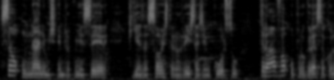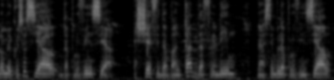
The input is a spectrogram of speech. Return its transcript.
são unânimes em reconhecer que as ações terroristas em curso travam o progresso econômico e social da província. A chefe da bancada da Frelim na Assembleia Provincial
